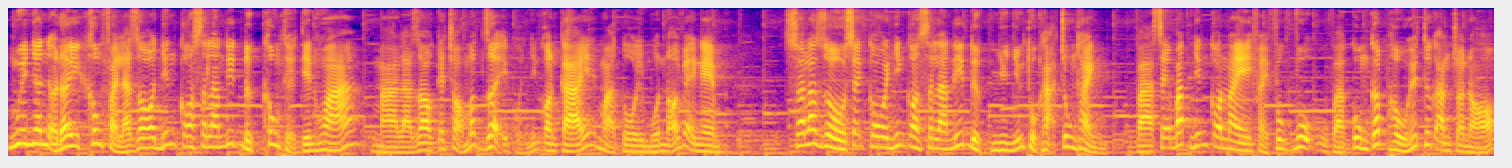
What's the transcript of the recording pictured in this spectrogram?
Nguyên nhân ở đây không phải là do những con Salandit đực không thể tiến hóa mà là do cái trò mất dạy của những con cái mà tôi muốn nói với anh em. Salazzo sẽ coi những con Salandit đực như những thuộc hạ trung thành và sẽ bắt những con này phải phục vụ và cung cấp hầu hết thức ăn cho nó.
